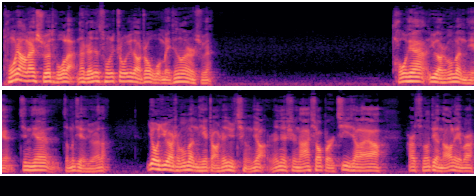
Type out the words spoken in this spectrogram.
同样来学徒了，那人家从周一到周五每天都在这学。头天遇到什么问题，今天怎么解决的？又遇到什么问题，找谁去请教？人家是拿小本记下来啊，还是存到电脑里边？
